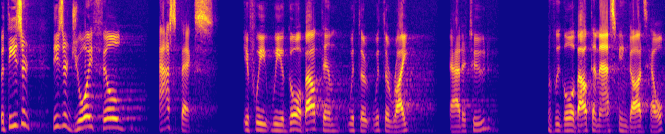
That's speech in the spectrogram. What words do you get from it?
But these are, these are joy filled aspects if we, we go about them with the, with the right attitude, if we go about them asking God's help,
